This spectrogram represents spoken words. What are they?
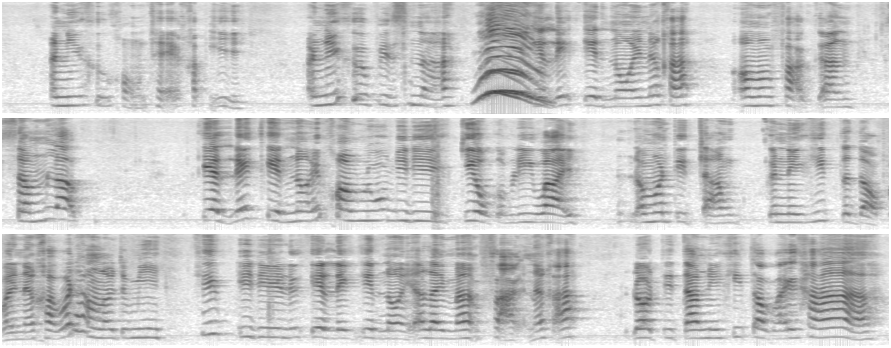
ๆ อันนี้คือของแท้ค่ะพี่อันนี้คือปริศนาเกล็ดเล็กเกล็ดน้อยนะคะ เอามาฝากกันสำหรับเกล็ดเล็กเกล็ดน้อยความรู้ดีๆ เกี่ยวกับรีไวาย เรามาติดตามกันในคลิปต่อไปนะคะ ว่าทางเราจะมีคลิปดีๆหรือเกล็ดเล็กเกล็ดน้อยอะไรมาฝากนะคะ รอติดตามในคลิปต่อไปค่ะ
